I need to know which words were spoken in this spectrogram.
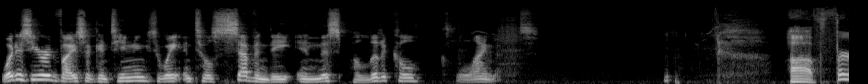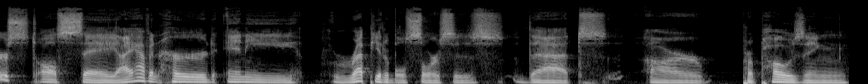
What is your advice on continuing to wait until 70 in this political climate? Uh, first, I'll say I haven't heard any reputable sources that are proposing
